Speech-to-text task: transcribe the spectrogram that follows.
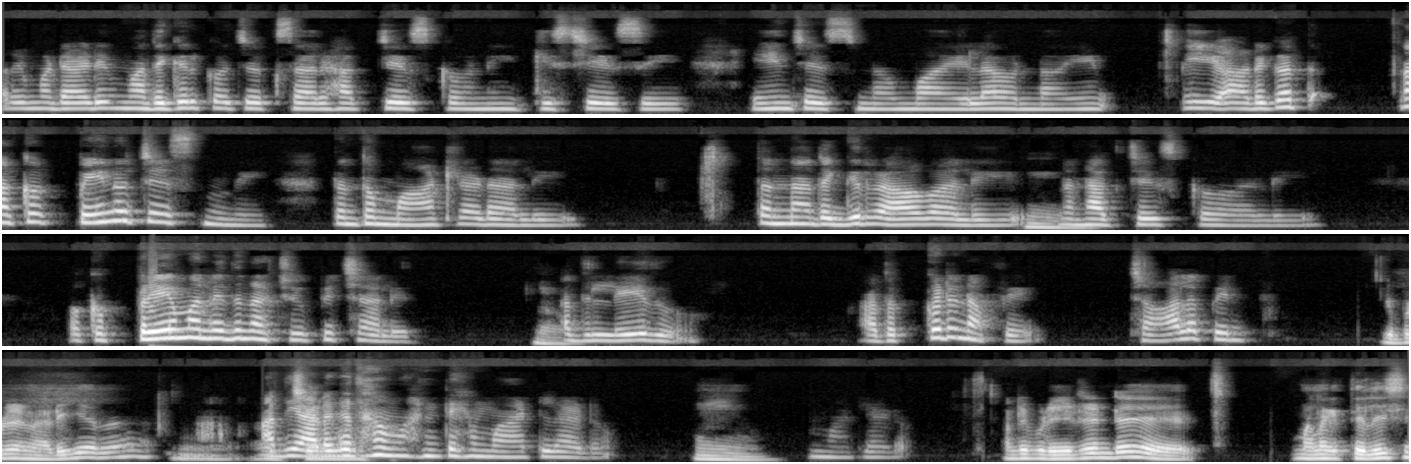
అరే మా డాడీ మా దగ్గరికి వచ్చి ఒకసారి హక్ చేసుకొని కిస్ చేసి ఏం చేస్తున్నావు మా ఎలా ఉన్నావు ఈ అడగ నాకు పెయిన్ వచ్చేస్తుంది. తనతో మాట్లాడాలి. తను నా దగ్గర రావాలి. నన్ను హక్ చేసుకోవాలి. ఒక ప్రేమ అనేది నాకు చూపించాలి. అది లేదు. అదొక్కటే నా పెయిన్ చాలా పెయిన్ ఎప్పుడైనా అడిగారా? అది. అడగదాం అంటే మాట్లాడు. మాట్లాడు. అంటే ఇప్పుడు ఏంటంటే మనకు తెలిసి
